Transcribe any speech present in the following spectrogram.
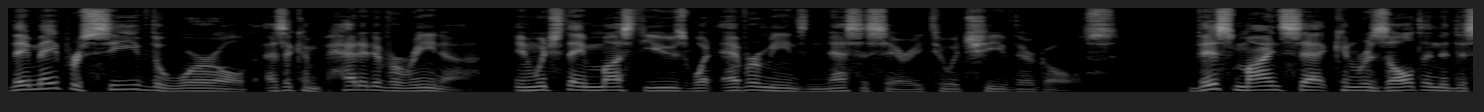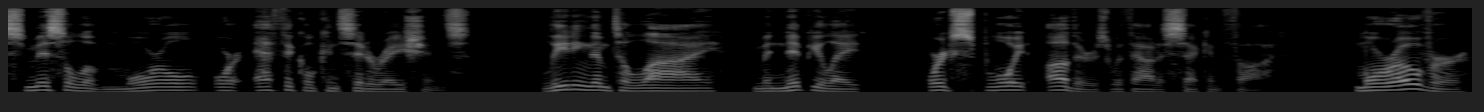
They may perceive the world as a competitive arena in which they must use whatever means necessary to achieve their goals. This mindset can result in the dismissal of moral or ethical considerations, leading them to lie, manipulate, or exploit others without a second thought. Moreover,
